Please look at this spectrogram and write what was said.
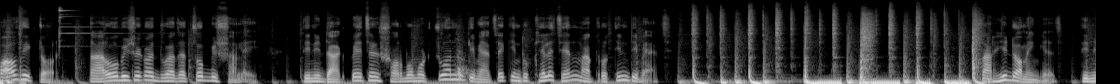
পাও ভিক্টর তারও অভিষেক হয় দুহাজার চব্বিশ সালে। তিনি ডাক পেয়েছেন সর্বমোট চুয়ান্নটি ম্যাচে কিন্তু খেলেছেন মাত্র তিনটি ম্যাচ। সারহি ডমিঙ্গেজ তিনি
